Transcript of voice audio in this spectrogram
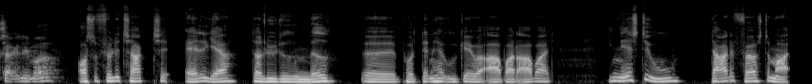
Tak lige meget. Og selvfølgelig tak til alle jer, der lyttede med øh, på den her udgave af Arbejde Arbejde. I næste uge, der er det 1. maj,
